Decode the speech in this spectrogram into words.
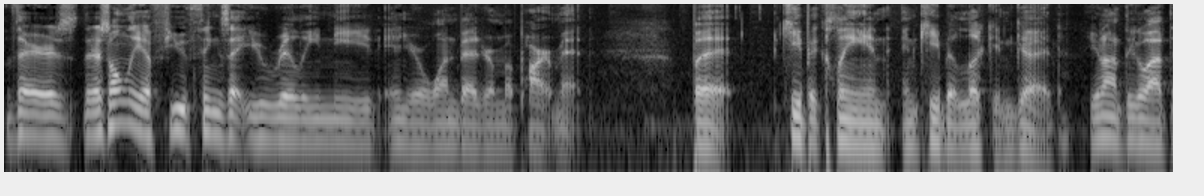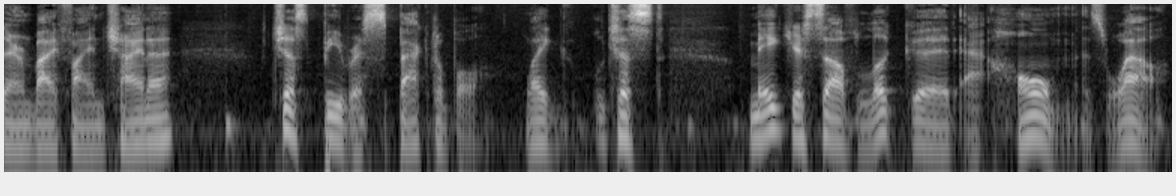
there's there's only a few things that you really need in your one bedroom apartment, but keep it clean and keep it looking good. You don't have to go out there and buy fine china. Just be respectable. Like just make yourself look good at home as well,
